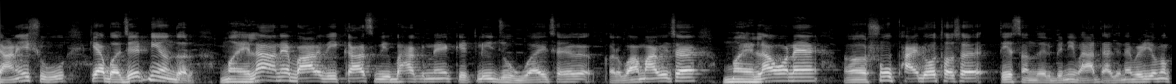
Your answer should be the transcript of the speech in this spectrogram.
જાણીશું કે આ બજેટની અંદર મહિલા અને બાળ વિકાસ વિભાગને કેટલી જોગવાઈ છે, કરવામાં આવી છે, મહિલાઓને શું ફાયદો થશે તે સંદર્ભેની વાત આજના વિડીયોમાં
